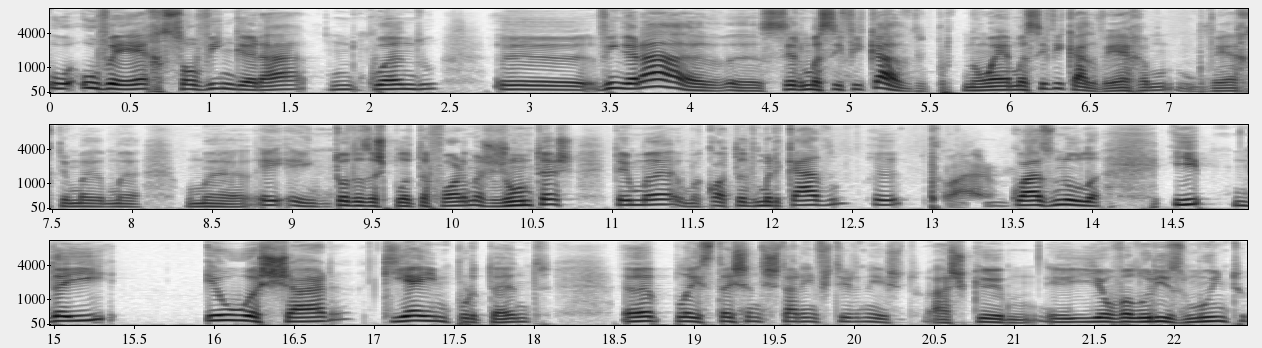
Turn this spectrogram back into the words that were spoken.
o, VR só vingará quando Uh, vingará a ser massificado, porque não é massificado. O VR, o VR tem uma, uma, uma em, em, todas as plataformas juntas, tem uma, uma cota de mercado uh, claro. quase nula. E daí eu achar que é importante a PlayStation estar a investir nisto. Acho que, e eu valorizo muito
